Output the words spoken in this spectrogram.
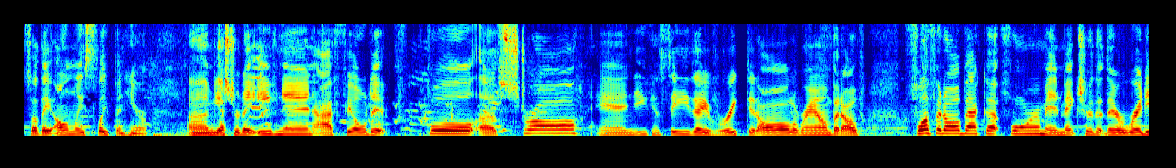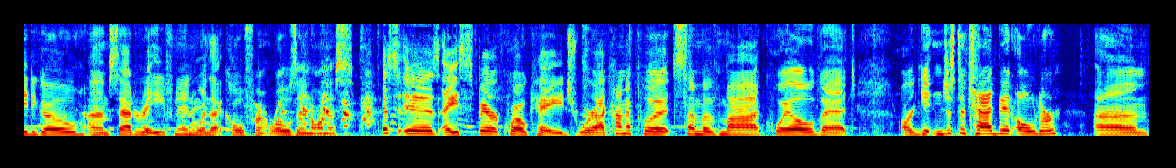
so they only sleep in here. Um, yesterday evening, I filled it full of straw and you can see they've reeked it all around, but I'll fluff it all back up for them and make sure that they're ready to go um, Saturday evening when that cold front rolls in on us. This is a spare quail cage where I kind of put some of my quail that are getting just a tad bit older. Um,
